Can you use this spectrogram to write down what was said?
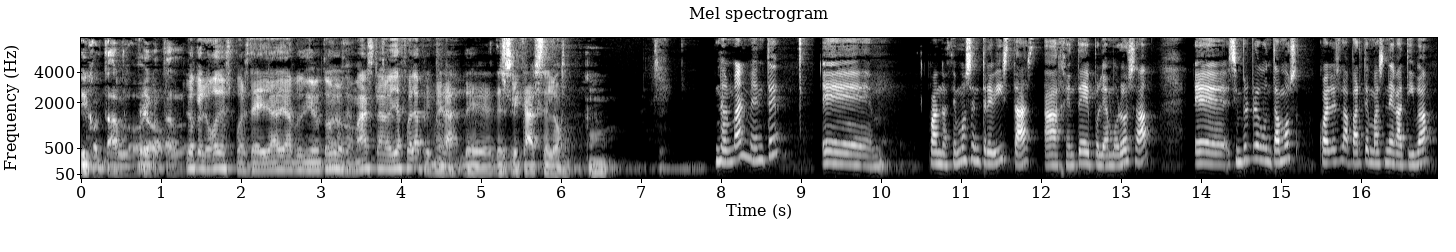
Y contarlo, y contarlo. Lo que luego después de ella ya vinieron todos los demás. Claro, ella fue la primera de, de explicárselo. Mm. Normalmente, eh, cuando hacemos entrevistas a gente poliamorosa, eh, siempre preguntamos cuál es la parte más negativa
